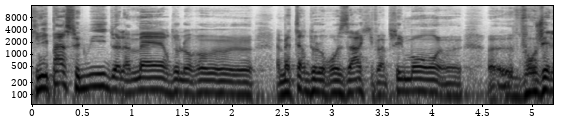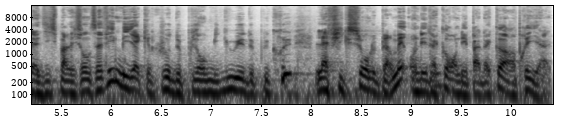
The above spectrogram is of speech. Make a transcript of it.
qui n'est pas celui de la mère de l'Euro- la mère de Rosa qui veut absolument euh, euh, venger la disparition de sa fille. Mais il y a quelque chose de plus ambigu et de plus cru. La fiction le permet. On est d'accord, on n'est pas d'accord. Après, il y a une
